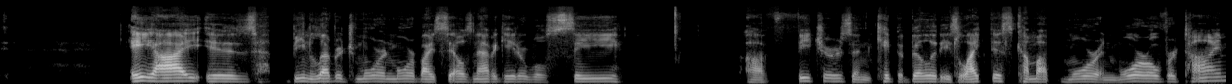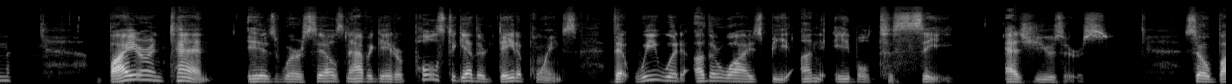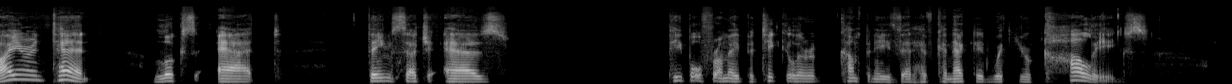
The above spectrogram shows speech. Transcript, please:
AI is being leveraged more and more by Sales Navigator. We'll see uh, features and capabilities like this come up more and more over time. Buyer intent is where Sales Navigator pulls together data points that we would otherwise be unable to see as users. So, buyer intent looks at things such as people from a particular company that have connected with your colleagues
